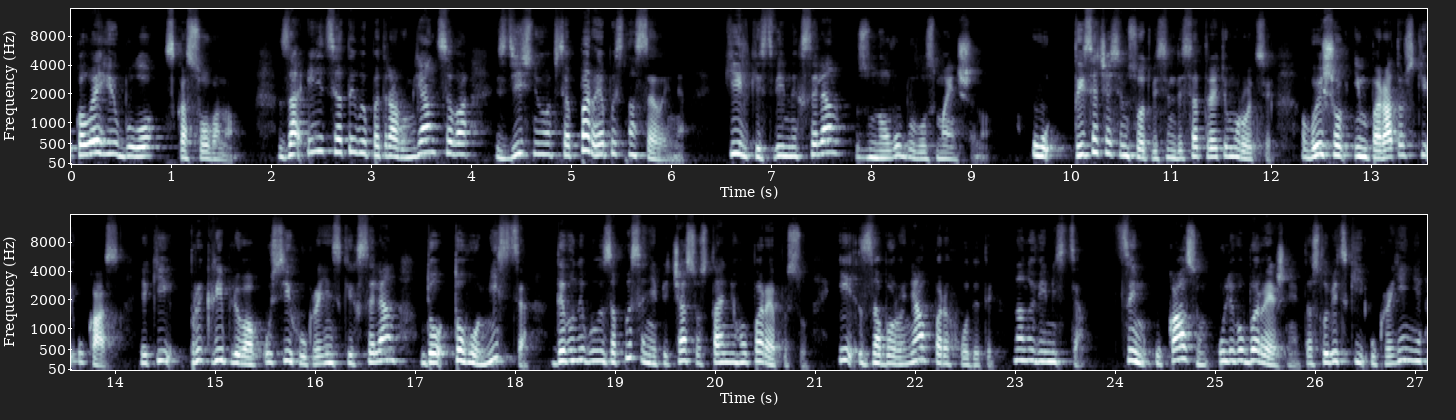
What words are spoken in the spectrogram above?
колегію було скасовано. За ініціативи Петра Рум'янцева здійснювався перепис населення. Кількість вільних селян знову було зменшено. У 1783 році вийшов імператорський указ, який прикріплював усіх українських селян до того місця, де вони були записані під час останнього перепису, і забороняв переходити на нові місця. Цим указом у Лівобережній та Слов'янській Україні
